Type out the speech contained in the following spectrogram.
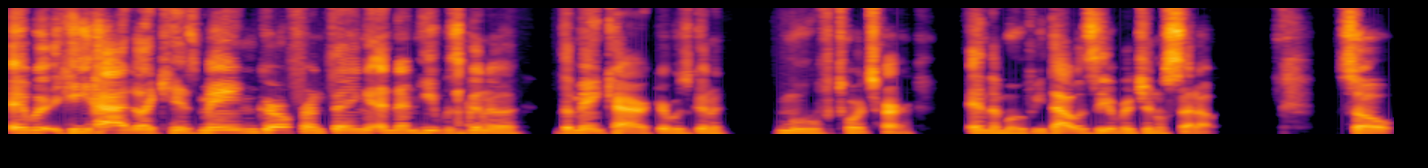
it w- he had like his main girlfriend thing, and then he was uh-huh. gonna the main character was gonna move towards her in the movie. That was the original setup. So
